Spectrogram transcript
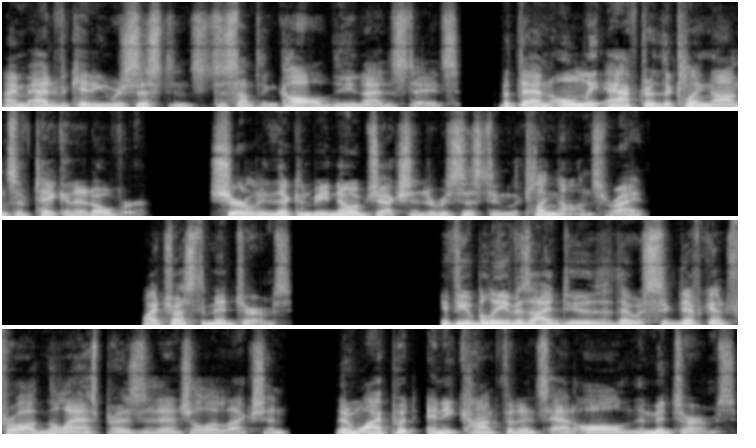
I'm advocating resistance to something called the United States, but then only after the Klingons have taken it over. Surely there can be no objection to resisting the Klingons, right? Why trust the midterms? If you believe, as I do, that there was significant fraud in the last presidential election, then why put any confidence at all in the midterms?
